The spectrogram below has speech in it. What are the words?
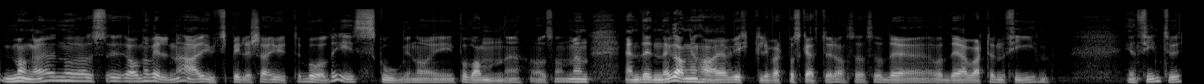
Mange av novellene er, utspiller seg ute, både i skogen og i, på vannene. og sånn. Men, men denne gangen har jeg virkelig vært på skautur, altså, så det, og det har vært en fin, en fin tur.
